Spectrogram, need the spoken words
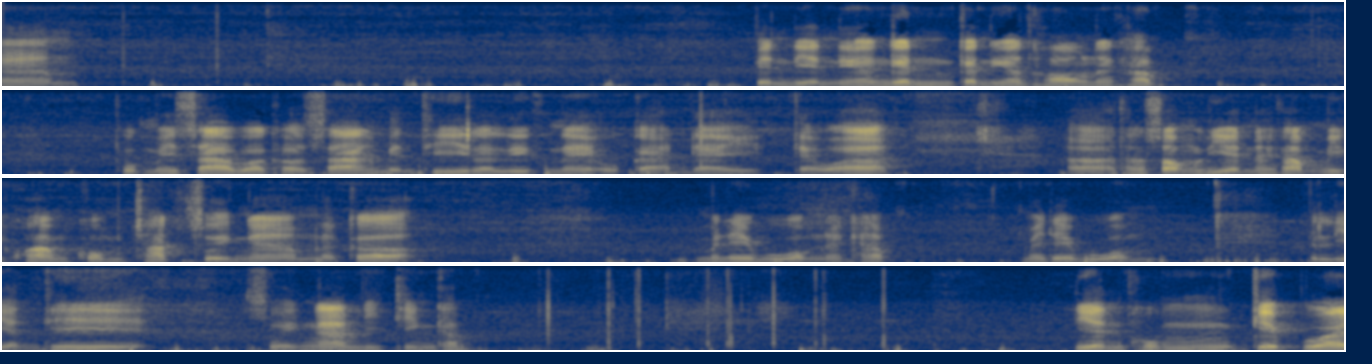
งาม เป็นเหรียญเนื้อเงินกับเนื้อทองนะครับ ผมไม่ทราบว่าเขาสร้างเป็นที่ระลึกในโอกาสใด แต่ว่าาทั้งสองเหรียญนะครับ มีความคมชัดสวยงามแล้วก็ไม่ได้บวมนะครับ ไม่ได้บวม เป็นเหรียญที่สวยงามจริงๆครับ เหรียญผมเก็บไว้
